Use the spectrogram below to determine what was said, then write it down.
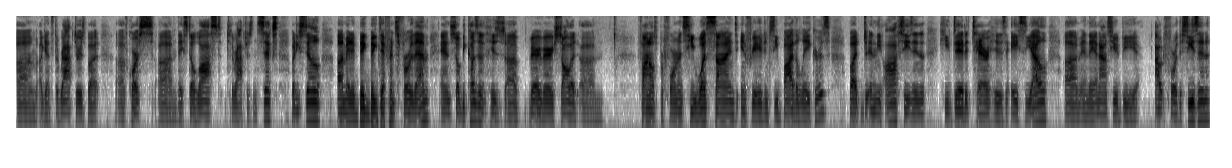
um, against the Raptors, but uh, of course um, they still lost to the Raptors in six. But he still uh, made a big, big difference for them, and so because of his uh, very, very solid um, finals performance. He was signed in free agency by the Lakers, but in the offseason, he did tear his ACL, um, and they announced he would be out for the season.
